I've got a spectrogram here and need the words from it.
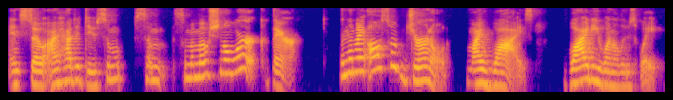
And so i had to do some some some emotional work there. And then i also journaled my whys. Why do you want to lose weight?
